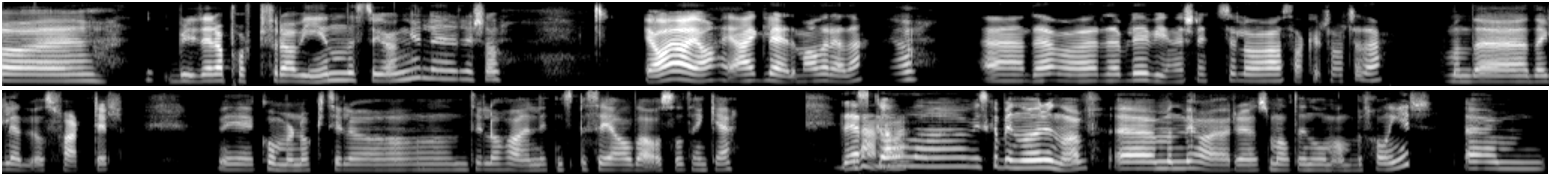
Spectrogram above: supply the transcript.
eh, blir det rapport fra Wien neste gang, eller, Lisha? Ja, ja, ja. Jeg gleder meg allerede. Ja. Eh, det, var, det blir wienerschnitzel og sakkertorte, det. Men det, det gleder vi oss fælt til. Vi kommer nok til å, til å ha en liten spesial da også, tenker jeg. Det Vi skal, eh, vi skal begynne å runde av, eh, men vi har eh, som alltid noen anbefalinger. Um,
